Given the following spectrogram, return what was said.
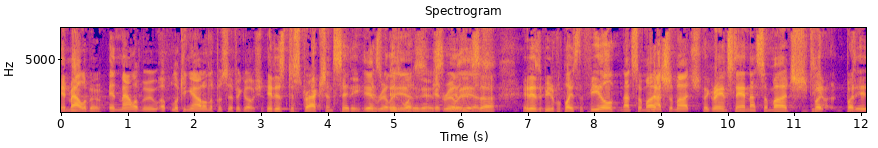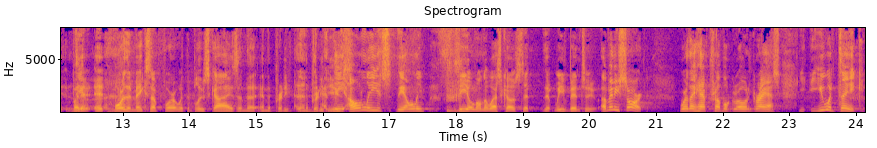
in Malibu. in Malibu, up looking out on the Pacific Ocean. It is distraction city. It is, really is what is. it is. It really is. Uh, it is a beautiful place. The field, not so much. Not so much. The grandstand, not so much. The- but but it but the- it, it more than makes up for it with the blue skies and the and the pretty and the pretty views. The only the only field on the West Coast that, that we've been to of any sort where they have trouble growing grass. Y- You would think.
